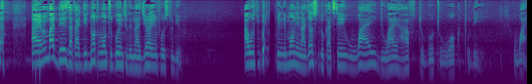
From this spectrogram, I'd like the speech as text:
I remember days that I did not want to go into the Nigeria Info Studio. I would wake up in the morning, I just look, I say, why do I have to go to work today? Why?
